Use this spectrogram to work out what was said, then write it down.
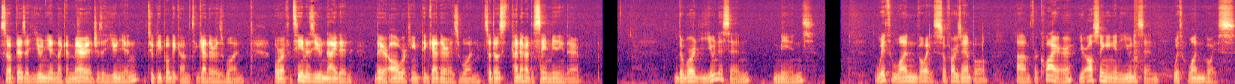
So if there's a union, like a marriage is a union, two people become together as one. Or if a team is united, they are all working together as one. So those kind of have the same meaning there. The word unison means with one voice. So for example, um, for choir, you're all singing in unison with one voice.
